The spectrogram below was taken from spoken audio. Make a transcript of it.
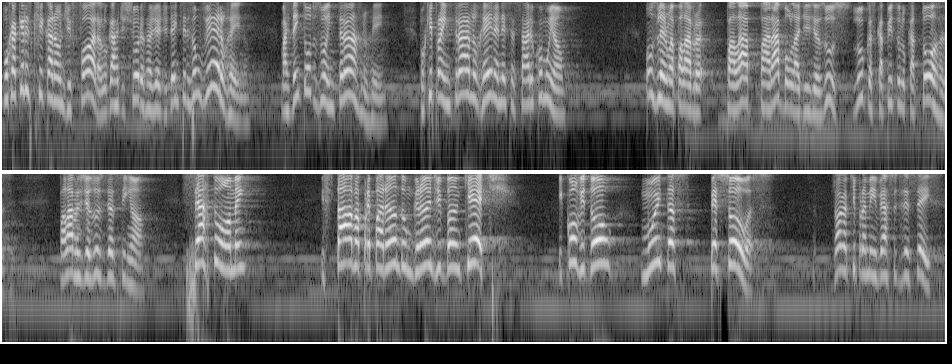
Porque aqueles que ficarão de fora, lugar de choro e ranger de dentes, eles vão ver o reino. Mas nem todos vão entrar no reino. Porque para entrar no reino é necessário comunhão. Vamos ler uma palavra, parábola de Jesus, Lucas capítulo 14. Palavras de Jesus diz assim, ó: Certo homem estava preparando um grande banquete e convidou muitas pessoas. Joga aqui para mim, verso 16.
